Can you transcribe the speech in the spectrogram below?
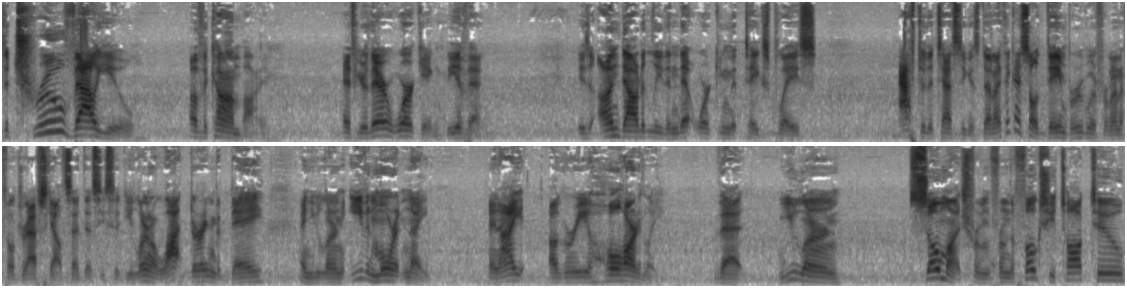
the true value of the combine, if you're there working the event, is undoubtedly the networking that takes place after the testing is done. I think I saw Dane Brugler from NFL Draft Scout said this. He said, You learn a lot during the day, and you learn even more at night. And I agree wholeheartedly that you learn so much from, from the folks you talk to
